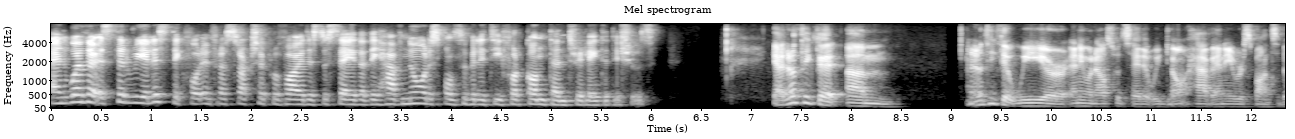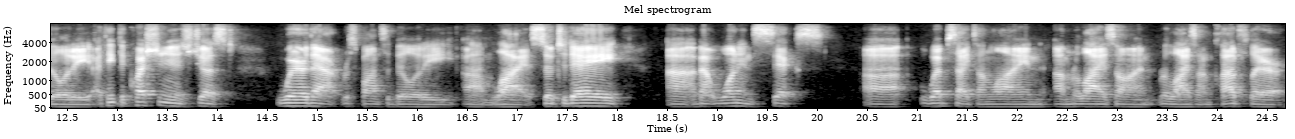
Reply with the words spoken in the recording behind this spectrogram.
and whether it's still realistic for infrastructure providers to say that they have no responsibility for content related issues? Yeah, I don't think that um, I don't think that we or anyone else would say that we don't have any responsibility. I think the question is just where that responsibility um, lies. So today, uh, about one in six uh, websites online um, relies on relies on Cloudflare.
